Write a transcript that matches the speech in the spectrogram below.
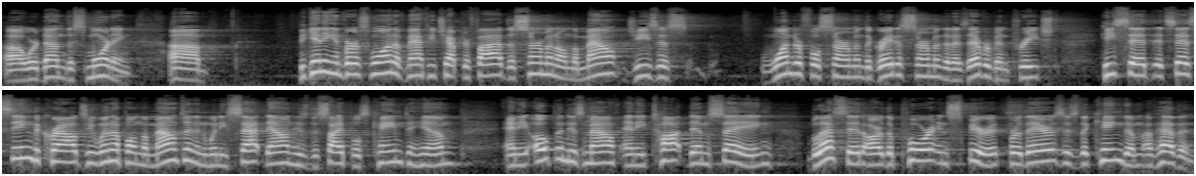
uh, we're done this morning. Uh, beginning in verse 1 of Matthew chapter 5, the Sermon on the Mount, Jesus' wonderful sermon, the greatest sermon that has ever been preached. He said, It says, Seeing the crowds, he went up on the mountain, and when he sat down, his disciples came to him and he opened his mouth and he taught them, saying, Blessed are the poor in spirit, for theirs is the kingdom of heaven.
